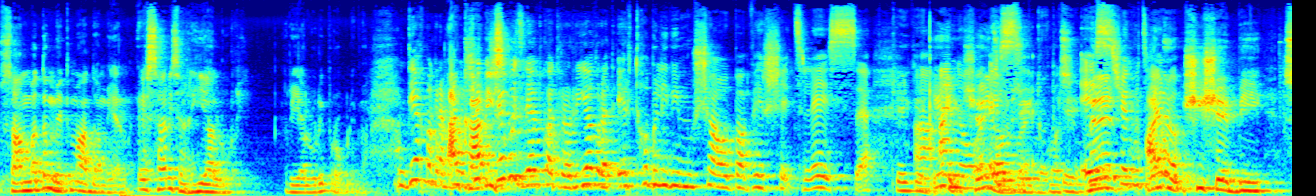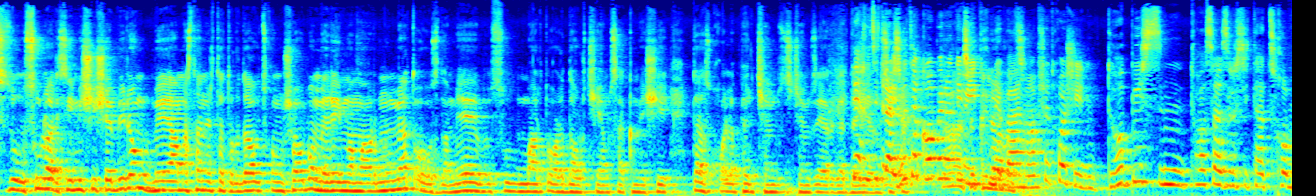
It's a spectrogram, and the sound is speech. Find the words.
სამმა და მეტმა ადამიანმა. ეს არის რეალური. რეალური პრობლემა. დიახ, მაგრამ შეგვიძლია ვთქვა, რომ რეალურად ერთობლივი მუშაობა ვერ შეძლეს. ანუ შეიძლება ითქვას. ეს შეგვიძლია ანუ შიშები სულ არის იმის შიშები, რომ მე ამასთან ერთად რო დავიწყო მუშაობა, მე იმამ არ მომიატოვოს და მე სულ მარტო არ დავრჩი ამ საქმეში და ყველაფერი ჩემს ჩემზე არ გადაიარეს. ეს ციტრი, როცა კოოპერატივი იქნება, ანუ ამ შემთხვევაში დობის თვალსაზრისითაც ხომ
